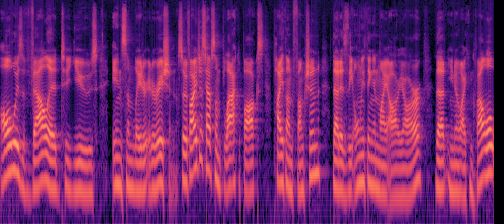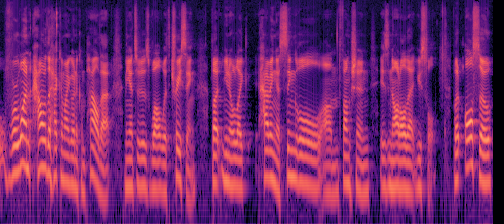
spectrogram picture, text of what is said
always valid to use in some later iteration. So if I just have some black box Python function that is the only thing in my IR that you know I can compile, well, for one, how the heck am I going to compile that? And the answer is well with tracing. But you know, like having a single um, function is not all that useful. But also,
